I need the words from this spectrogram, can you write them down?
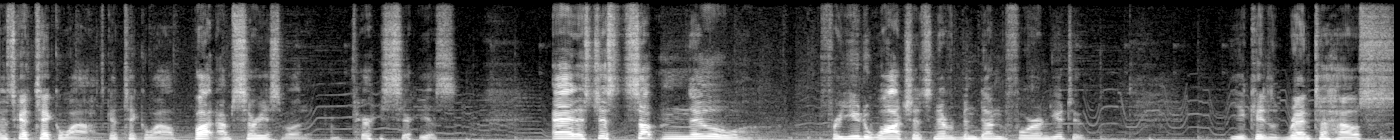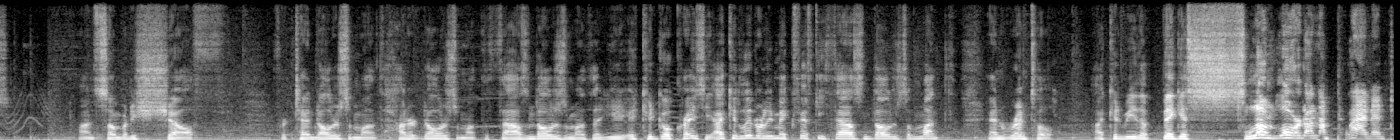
it's to take a while. It's to take a while. But I'm serious about it. I'm very serious. And it's just something new for you to watch that's never been done before on YouTube. You could rent a house on somebody's shelf for ten dollars a month, hundred dollars a month, a thousand dollars a month. It could go crazy. I could literally make fifty thousand dollars a month in rental. I could be the biggest slumlord on the planet.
